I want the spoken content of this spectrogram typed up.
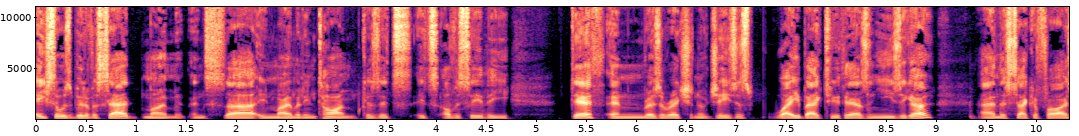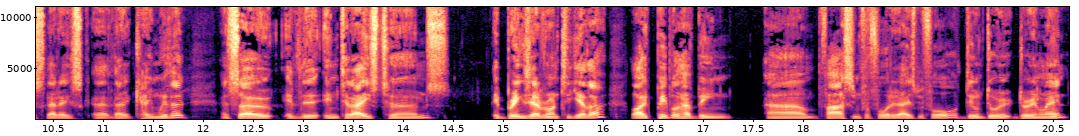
Easter was a bit of a sad moment and uh, in moment in time because it's it's obviously the death and resurrection of Jesus way back two thousand years ago, and the sacrifice that is uh, that it came with it. And so, in, the, in today's terms, it brings everyone together. Like people have been um, fasting for 40 days before, doing, during, during Lent,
